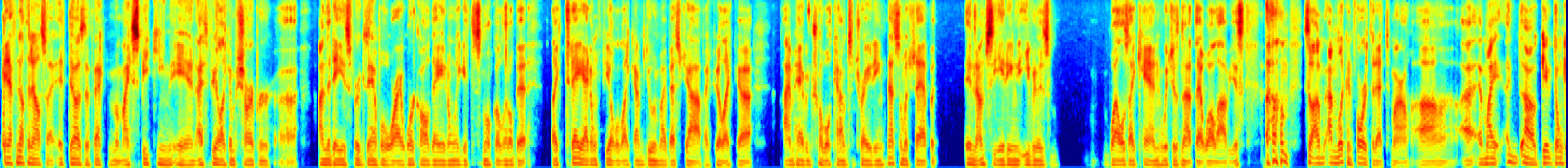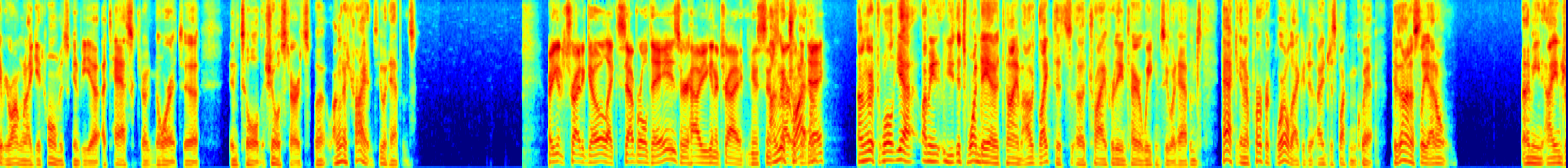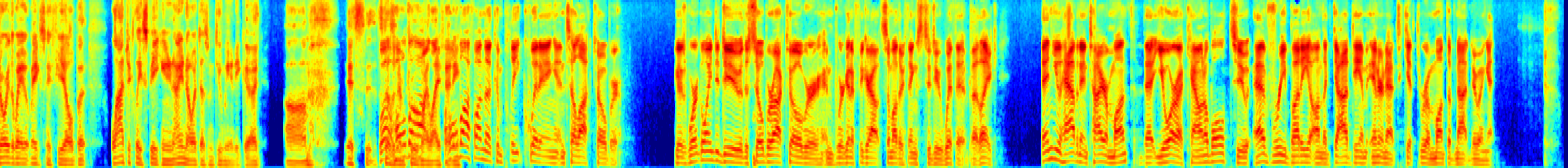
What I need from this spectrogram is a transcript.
and if nothing else, it does affect my speaking, and I feel like I'm sharper uh, on the days, for example, where I work all day and only get to smoke a little bit. Like today, I don't feel like I'm doing my best job. I feel like uh, I'm having trouble concentrating. Not so much that, but enunciating even as well as I can, which is not that well obvious. Um, so I'm I'm looking forward to that tomorrow. Uh, I, I might uh, give, don't get me wrong. When I get home, it's going to be a, a, task to ignore it to, until the show starts. But I'm going to try it and see what happens. Are you going to try to go like several days, or how are you going to try it? You I'm going to try. day. I'm, I'm going to. Well, yeah. I mean, it's one day at a time. I would like to uh, try for the entire week and see what happens. Heck, in a perfect world, I could just I just fucking quit because honestly, I don't I mean, I enjoy the way it makes me feel, but logically speaking, I know it doesn't do me any good. Um, it's it well, doesn't improve off, my life. Hold any. off on the complete quitting until October, because we're going to do the sober October, and we're going to figure out some other things to do with it. But like, then you have an entire month that you are accountable to everybody on the goddamn internet to get through a month of not doing it.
